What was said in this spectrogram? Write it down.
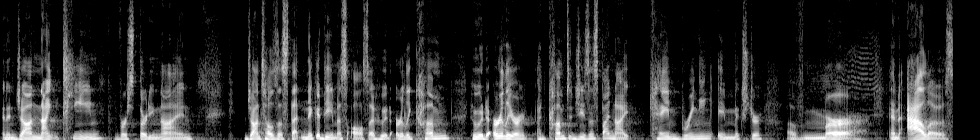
And in John 19, verse 39, John tells us that Nicodemus also, who had early come, who had earlier had come to Jesus by night, came bringing a mixture of myrrh and aloes,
